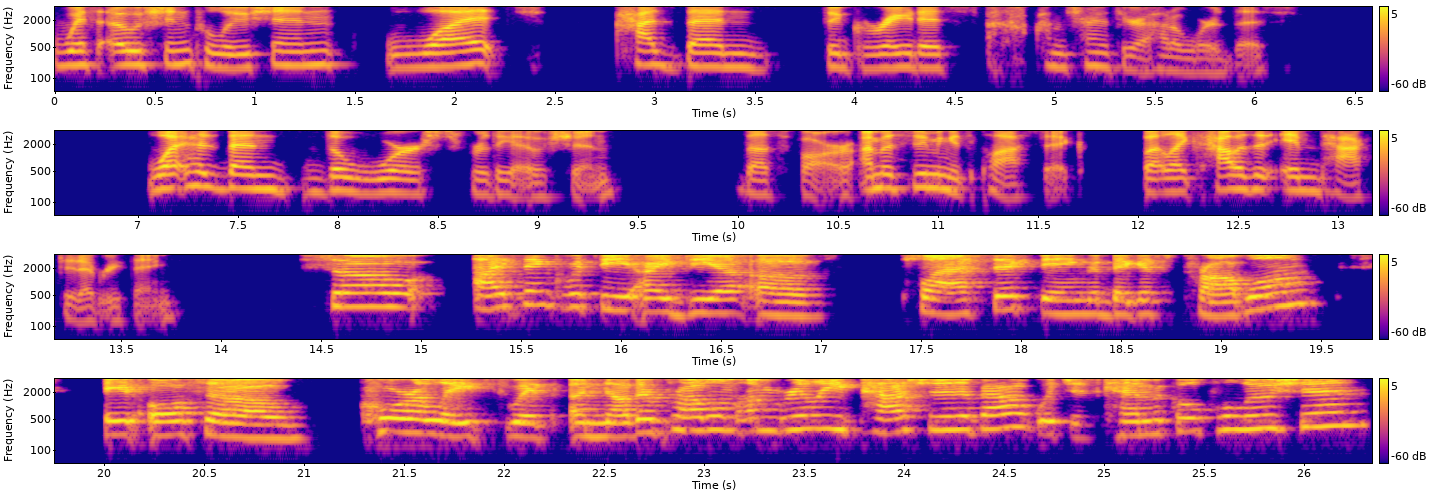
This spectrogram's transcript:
with ocean pollution, what has been the greatest I'm trying to figure out how to word this. What has been the worst for the ocean thus far? I'm assuming it's plastic, but like how has it impacted everything? So I think with the idea of plastic being the biggest problem, it also correlates with another problem I'm really passionate about, which is chemical pollution.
